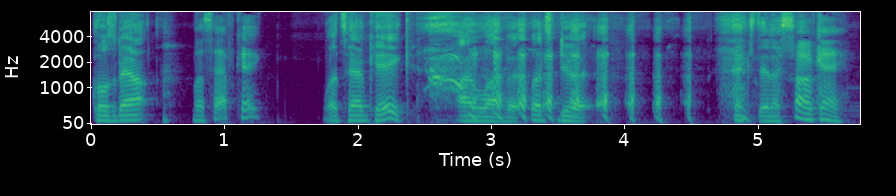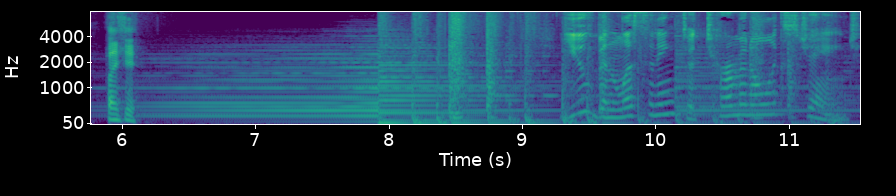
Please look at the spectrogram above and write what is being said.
close it out? Let's have cake. Let's have cake. I love it. Let's do it. Thanks, Dennis. Okay. Thank you. To Terminal Exchange,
